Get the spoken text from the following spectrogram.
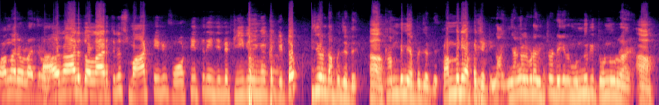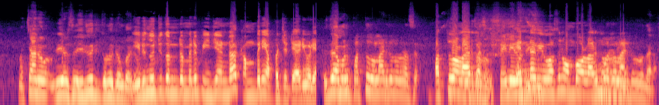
പതിനാല് തൊള്ളായിരത്തിന് പതിനാല് തൊള്ളായിരത്തിന് smart T V forty three ഇഞ്ചിന്റെ ടി വി നിങ്ങൾക്ക് കിട്ടും. ഉണ്ട് അപ്പച്ചെട്ട്. കമ്പനി അപ്പച്ചെട്ട്. കമ്പനി അപ്പച്ചട്ടി. ഞങ്ങൾ ഇവിടെ വിറ്റോണ്ടിരിക്കുന്നത് മുന്നൂറ്റി തൊണ്ണൂറ് രൂപ ആ. മച്ചാനോ ഇരുന്നൂറ്റി തൊണ്ണൂറ്റൊമ്പത്. ഇരുന്നൂറ്റി തൊണ്ണൂറ്റൊമ്പത് പി ജി ഉണ്ട്. കമ്പനി അപ്പച്ചട്ടി. അടിപൊളി. ഇത് നമ്മൾ പത്ത് തൊള്ളായിരത്തി ചെയ്ത് എന്റെ വ്യൂവേഴ്സിന് ഒമ്പത് തൊള്ളായിരത്തി തൊള്ളായിരത്തി തൊണ്ണൂറ് തരാം.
